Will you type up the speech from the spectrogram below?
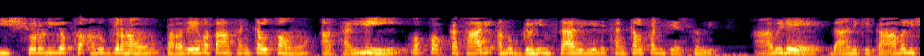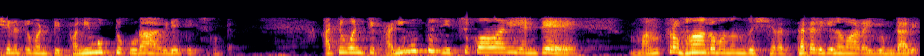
ఈశ్వరుని యొక్క అనుగ్రహం పరదేవతా సంకల్పం ఆ తల్లి ఒక్కొక్కసారి అనుగ్రహించాలి అని సంకల్పం చేస్తుంది. ఆవిడే దానికి కావలసినటువంటి పనిముట్టు కూడా ఆవిడే తెచ్చుకుంటుంది. అటువంటి పనిముట్టు తెచ్చుకోవాలి అంటే మంత్రభాగమునందు శ్రద్ధ కలిగిన వాడై ఉండాలి.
